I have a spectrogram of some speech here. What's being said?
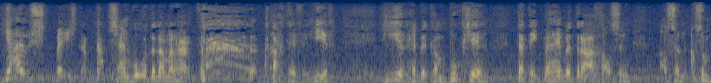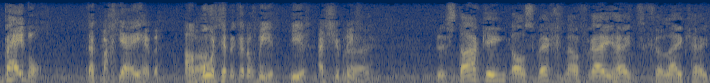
Juist, meester. Dat zijn woorden naar mijn hart. Wacht even, hier. Hier heb ik een boekje dat ik bij me draag als een, als een, als een bijbel. Dat mag jij hebben. Aan boord heb ik er nog meer. Hier, alsjeblieft. De staking als weg naar vrijheid, gelijkheid,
